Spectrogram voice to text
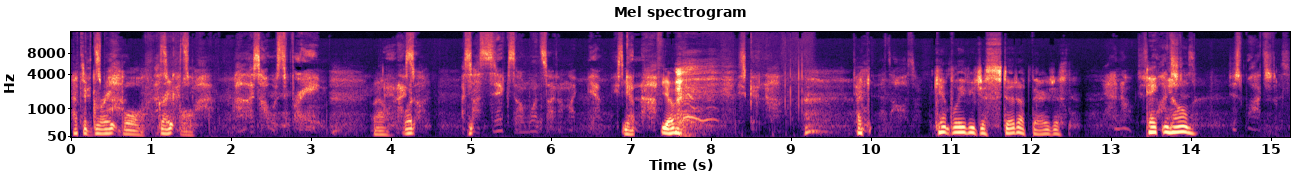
That's a Good great spot. bull. That's Great bull. All ah, I saw was frame. Well, And I what? saw I saw six on one side. I'm like, yeah, he's Yep. good enough. Yep. He's good enough. I Dude, c- that's awesome. Can't believe you just stood up there. Just Yeah, I know. Just take me home. Just watched us.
